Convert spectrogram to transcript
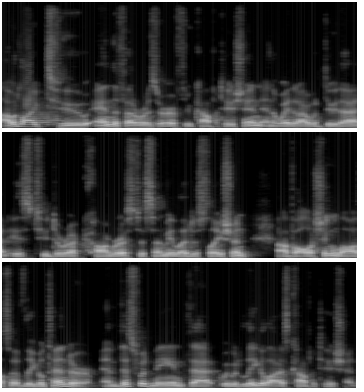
I would like to end the Federal Reserve through competition, and the way that I would do that is to direct Congress to send me legislation abolishing laws of legal tender. And this would mean that we would legalize competition.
